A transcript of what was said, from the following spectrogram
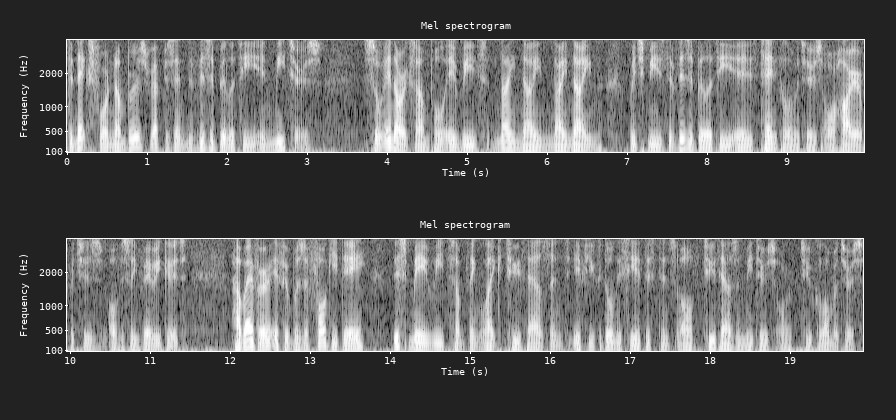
The next four numbers represent the visibility in meters. So in our example, it reads 9999, which means the visibility is 10 kilometers or higher, which is obviously very good. However, if it was a foggy day, this may read something like 2000 if you could only see a distance of 2000 meters or 2 kilometers.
